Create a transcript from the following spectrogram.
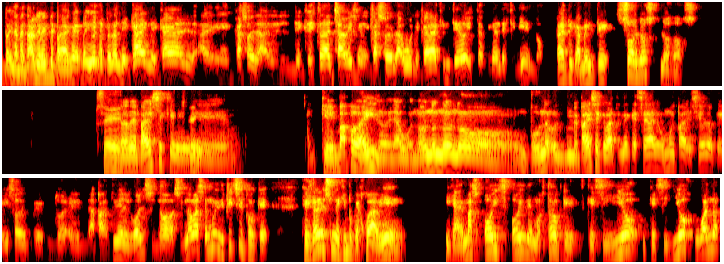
lamentablemente para ellos la pelota le cae, le cae en el caso de, de, Cristal Chávez, en el caso de la U, le cae a Quintero y terminan definiendo, prácticamente solos los dos. Sí. Pero me parece que, que va por ahí lo de la U, no, no, no, no, me parece que va a tener que ser algo muy parecido a lo que hizo eh, eh, a partir del gol, si no, si no va a ser muy difícil porque Cristal es un equipo que juega bien, y que además hoy, hoy demostró que, que, siguió, que siguió jugando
